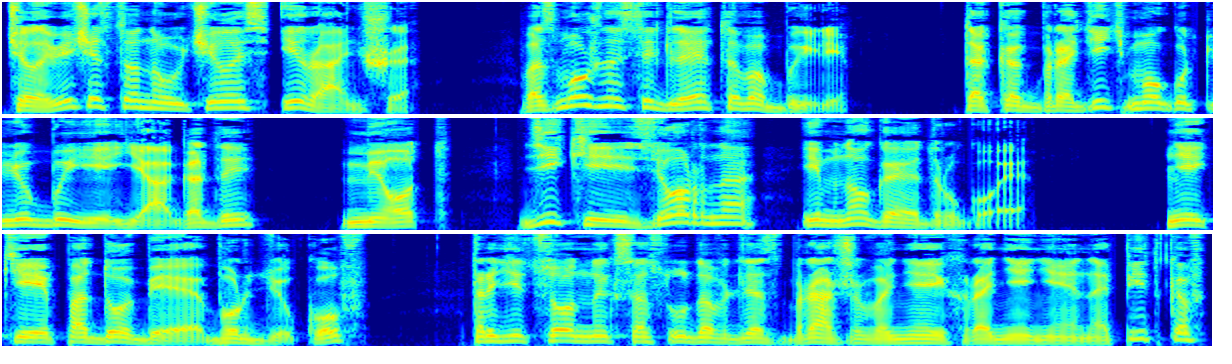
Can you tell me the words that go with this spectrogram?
человечество научилось и раньше. Возможности для этого были, так как бродить могут любые ягоды, мед, дикие зерна и многое другое. Некие подобия бурдюков, традиционных сосудов для сбраживания и хранения напитков,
